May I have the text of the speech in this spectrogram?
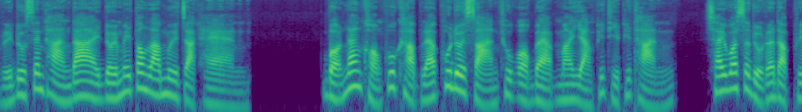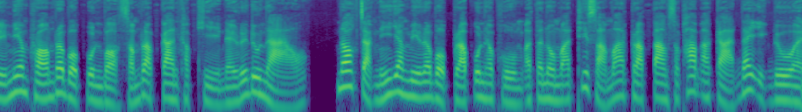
หรือดูเส้นทางได้โดยไม่ต้องล้ามือจากแฮนด์เบาะนั่งของผู้ขับและผู้โดยสารถูกออกแบบมาอย่างพิถีพิถัน ใช้วัสดุระดับพรีเมียมพร้อมระบบอุ่นเบาะสำหรับการขับขี่ในฤดูหนาว นอกจากนี้ยังมีระบบปรับอุณหภูมิอัตโนมัติที่สามารถปรับตามสภาพอากาศได้อีกด้วย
